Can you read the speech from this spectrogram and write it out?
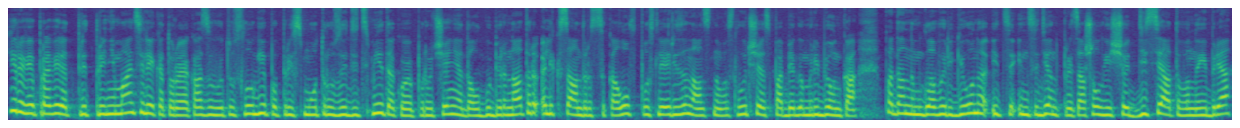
Кирове проверят предпринимателей, которые оказывают услуги по присмотру за детьми. Такое поручение дал губернатор Александр Соколов после резонансного случая с побегом ребенка. По данным главы региона, инцидент произошел еще 10 ноября,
